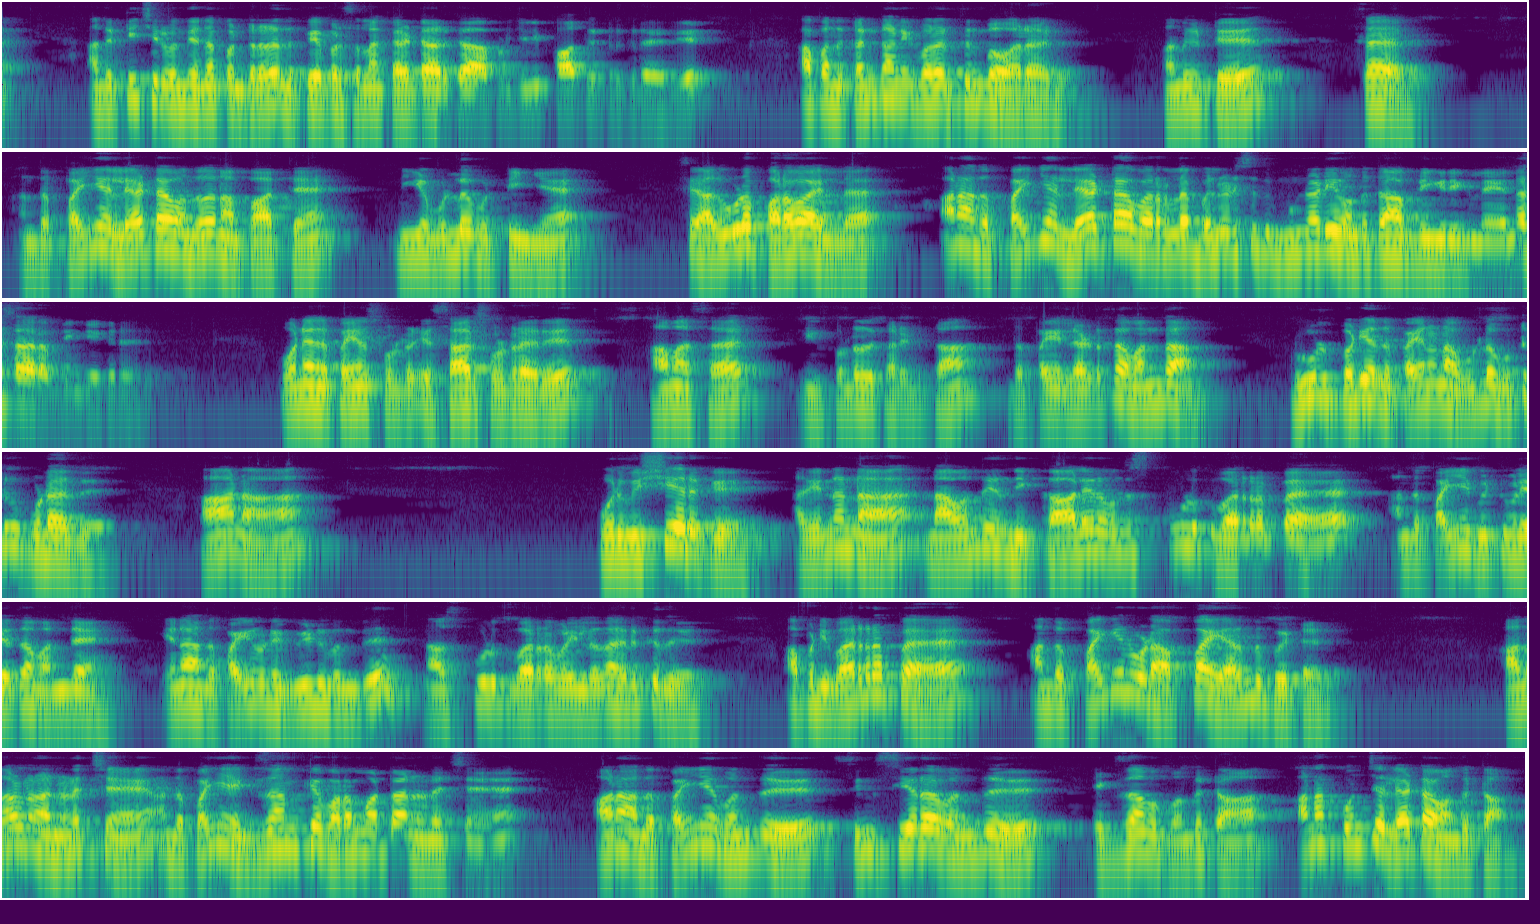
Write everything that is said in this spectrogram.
அந்த டீச்சர் வந்து என்ன பண்ணுறாரு அந்த பேப்பர்ஸ் எல்லாம் கரெக்டாக இருக்கா அப்படின்னு சொல்லி பார்த்துட்டு இருக்கிறாரு. அப்போ அந்த கண்காணிப்பாளர் திரும்ப வராரு. வந்துக்கிட்டு சார் அந்த பையன் லேட்டாக வந்ததை நான் பார்த்தேன். நீங்கள் உள்ளே விட்டீங்க. சரி அது கூட பரவாயில்ல. ஆனால் அந்த பையன் லேட்டாக வரல. பெல் அடிச்சதுக்கு முன்னாடியே வந்துட்டான் அப்படிங்கிறீங்களே. என்ன சார்? அப்படின்னு கேட்குறாரு உடனே அந்த பையன் சொல்கிற சார் சொல்கிறாரு ஆமாம் சார் நீங்கள் சொல்கிறது கரெக்ட் தான். அந்த பையன் லேட்டாக தான் வந்தான். ரூல் படி அந்த பையனை நான் உள்ளே விட்டுருக்கக்கூடாது ஆனால் ஒரு விஷயம் இருக்குது அது என்னென்னா நான் வந்து இன்னைக்கு காலையில் வந்து ஸ்கூலுக்கு வர்றப்ப அந்த பையன் விட்டு வழியாக தான் வந்தேன். ஏன்னா அந்த பையனுடைய வீடு வந்து நான் ஸ்கூலுக்கு வர்ற வழியில் தான் இருக்குது. அப்படி வர்றப்ப அந்த பையனோட அப்பா இறந்து போயிட்டார். அதனால் நான் நினச்சேன் அந்த பையன் எக்ஸாமுக்கே வரமாட்டான்னு நினச்சேன். ஆனால் அந்த பையன் வந்து சின்சியராக வந்து எக்ஸாமுக்கு வந்துட்டான். ஆனால் கொஞ்சம் லேட்டாக வந்துட்டான்.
